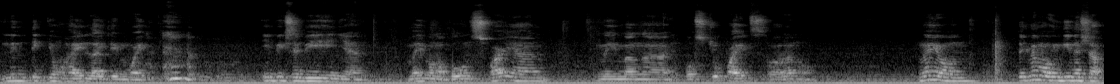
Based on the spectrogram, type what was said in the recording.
Lintik yung highlight in white. Ibig sabihin yan, may mga bone spar yan, may mga osteophytes or ano. Ngayon, tignan mo, hindi na siya,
